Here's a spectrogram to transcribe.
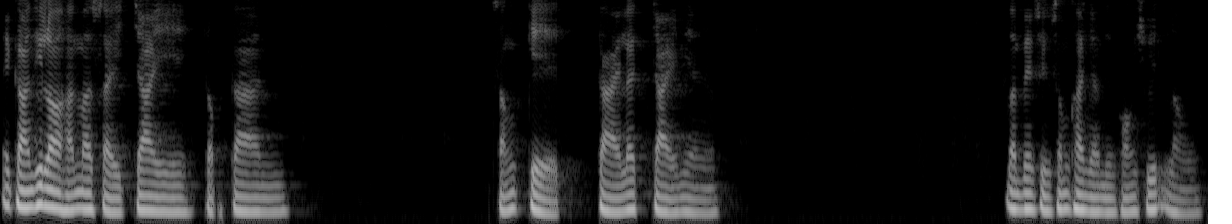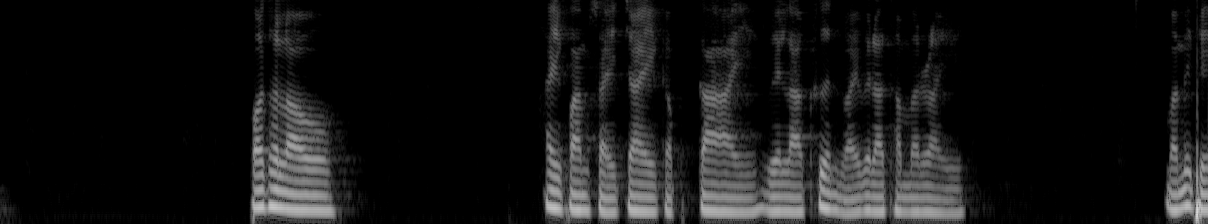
ในการที่เราหันมาใส่ใจกับการสังเกตกายและใจเนี่ยมันเป็นสิ่งสำคัญอย่างหนึ่งของชีวิตเรา เพราะถ้าเรา ให้ความใส่ใจกับกายเวลาเคลื่อนไหวเวลาทำอะไร มันไม่เพียง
